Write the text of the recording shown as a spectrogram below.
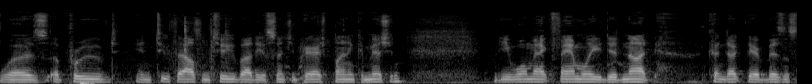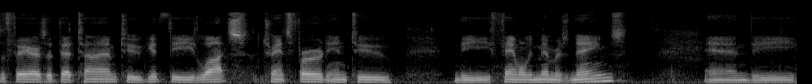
was approved in 2002 by the Ascension Parish Planning Commission. The Womack family did not conduct their business affairs at that time to get the lots transferred into the family members' names, and the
